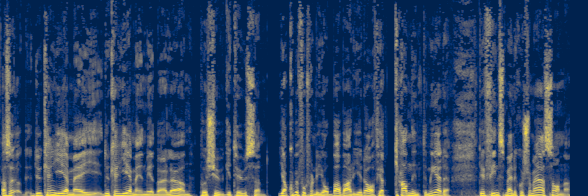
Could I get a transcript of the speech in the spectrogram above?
alltså, du, kan ge mig, du kan ge mig en medborgarlön på 20 000. Jag kommer fortfarande jobba varje dag för jag kan inte med det. Det finns människor som är sådana.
